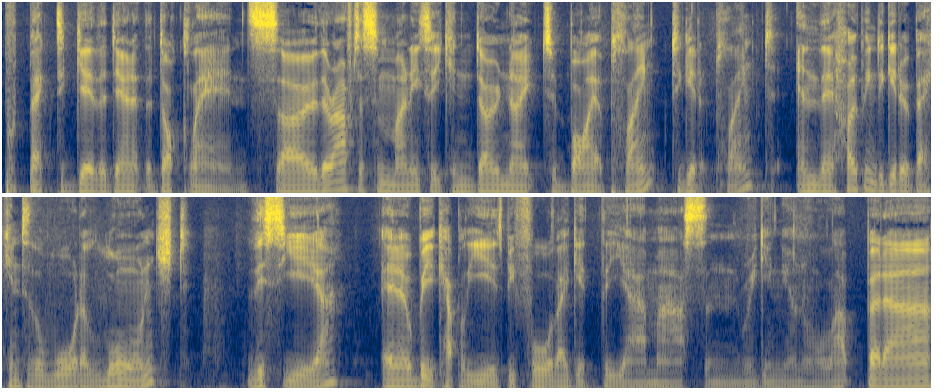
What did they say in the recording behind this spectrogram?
put back together down at the docklands. So they're after some money so you can donate to buy a plank to get it planked. And they're hoping to get her back into the water launched this year. And it'll be a couple of years before they get the uh, masts and rigging and all up. But uh,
